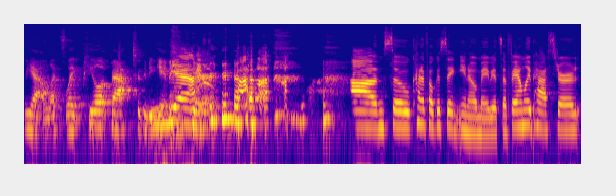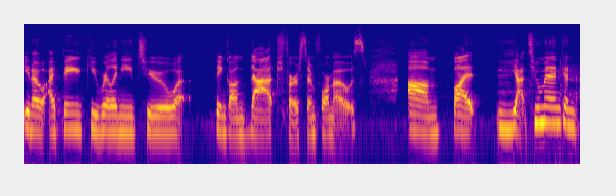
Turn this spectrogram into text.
yeah, let's like peel it back to the beginning. Yeah. um, so kind of focusing, you know, maybe it's a family pastor. You know, I think you really need to think on that first and foremost. Um, but yeah, two men can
